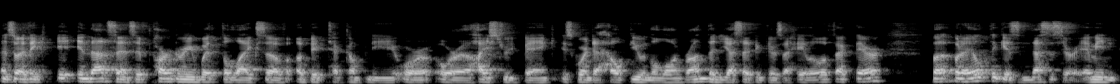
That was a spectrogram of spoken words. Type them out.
And so I think in that sense, if partnering with the likes of a big tech company or, or a high street bank is going to help you in the long run, then yes, I think there's a halo effect there. But, but I don't think it's necessary. I mean,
